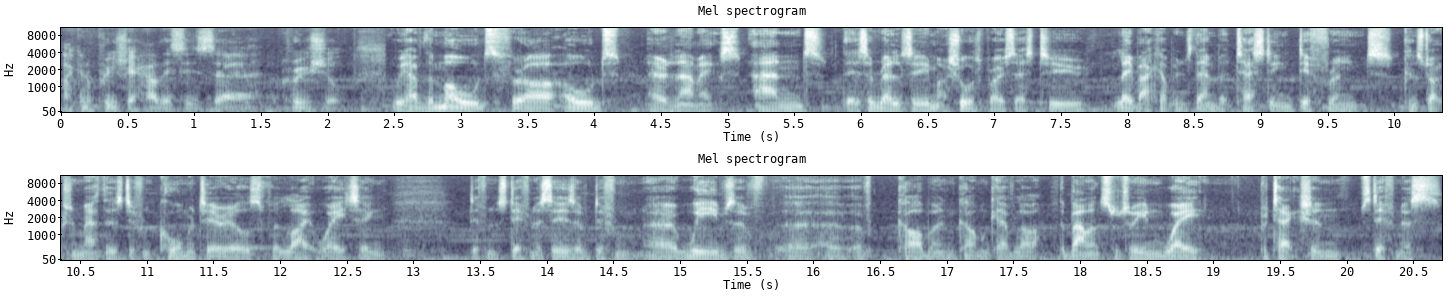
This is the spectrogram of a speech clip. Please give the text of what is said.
I can appreciate how this is uh, crucial. We have the moulds for our old aerodynamics, and it's a relatively much shorter process to lay back up into them, but testing different construction methods, different core materials for light weighting, different stiffnesses of different uh, weaves of, uh, of carbon, carbon Kevlar, the balance between weight, protection, stiffness.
